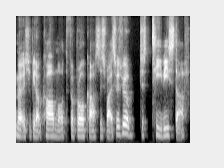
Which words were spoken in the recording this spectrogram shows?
MotoGP.com or for broadcasters, right? So it's real just TV stuff.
